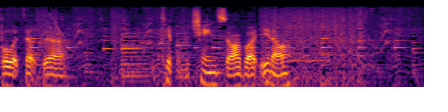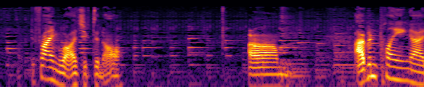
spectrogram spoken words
bullets out the tip of a chainsaw, but you know, defying logic and all. Um, I've been playing uh,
